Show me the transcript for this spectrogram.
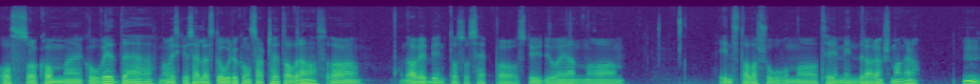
Og så kom eh, covid eh, når vi skulle selge store konserthøyttalere. Da, så da har vi begynt også å se på studio igjen og installasjon og til mindre arrangementer. Da. Mm.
